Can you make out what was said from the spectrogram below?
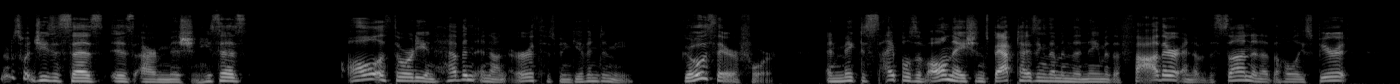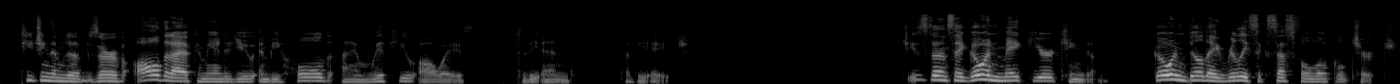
Notice what Jesus says is our mission. He says, All authority in heaven and on earth has been given to me. Go therefore and make disciples of all nations, baptizing them in the name of the Father and of the Son and of the Holy Spirit, teaching them to observe all that I have commanded you, and behold, I am with you always to the end of the age. Jesus doesn't say, go and make your kingdom. Go and build a really successful local church.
